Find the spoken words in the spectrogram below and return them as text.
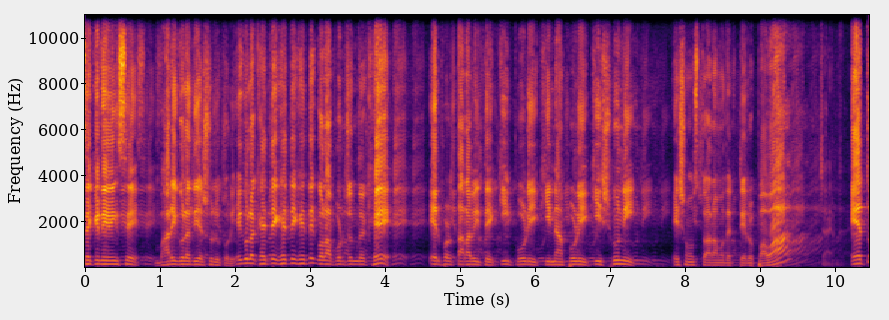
সেকেন্ড ইনিংসে ভারী গোলা দিয়ে শুরু করি। এগুলো খাইতে খাইতে খাইতে গোলা পর্যন্ত খেয়ে এরপর তারাবিতে কি পড়ি, কি না পড়ি, কি শুনি এই সমস্ত আর আমাদের টেরো পাওয়া যায় না। এত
